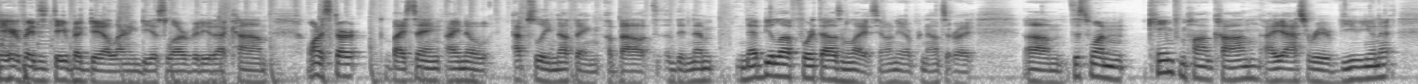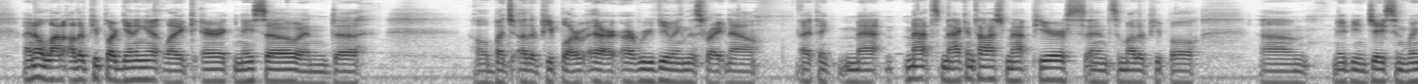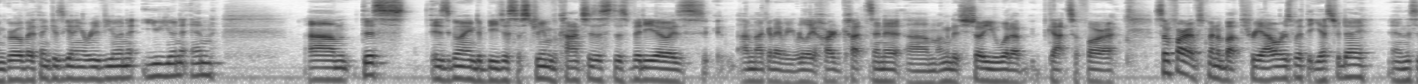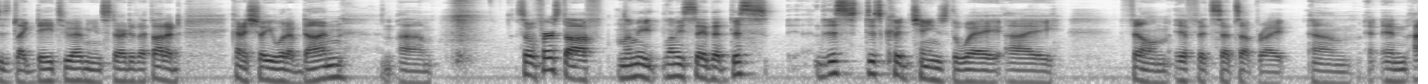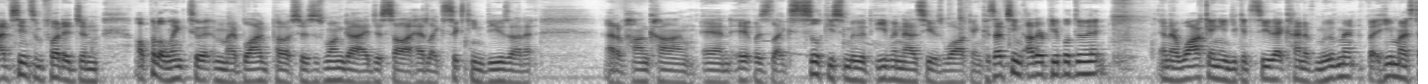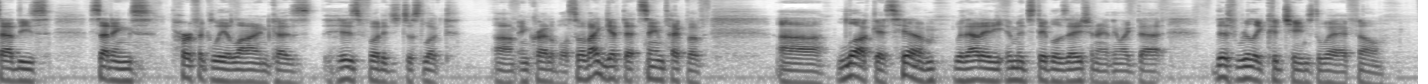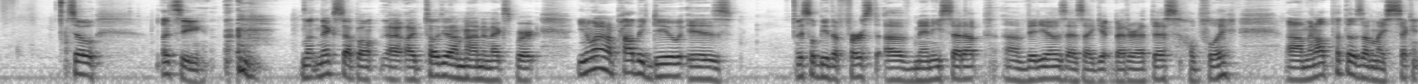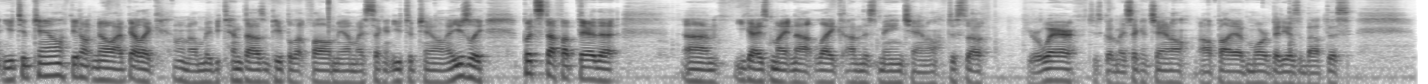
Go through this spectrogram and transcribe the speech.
Hey everybody, this is Dave Dugdale, learningdslrvideo.com. I want to start by saying I know absolutely nothing about the Nebula 4000 lights. I don't need to pronounce it right. Um, this one came from Hong Kong. I asked for a review unit. I know a lot of other people are getting it, like Eric Naso and uh, a whole bunch of other people are, are, are reviewing this right now. I think Matt Matt's Macintosh, Matt Pierce, and some other people um, maybe in Jason Wingrove, I think, is getting a review in U unit in. Um, this is going to be just a stream of consciousness. This video is, I'm not going to have any really hard cuts in it. Um, I'm going to show you what I've got so far. So far, I've spent about three hours with it yesterday, and this is like day two. I haven't even started. I thought I'd kind of show you what I've done. Um, so first off, let me let me say that this this this could change the way I film if it sets up right. Um, and I've seen some footage, and I'll put a link to it in my blog post. There's this one guy I just saw had like 16 views on it out of Hong Kong, and it was like silky smooth even as he was walking. Because I've seen other people do it, and they're walking, and you can see that kind of movement. But he must have these settings perfectly aligned because his footage just looked um, incredible. So if I get that same type of uh, look as him without any image stabilization or anything like that, this really could change the way I film. So let's see. Next up, I told you I'm not an expert. You know what I'll probably do is this will be the first of many setup uh, videos as I get better at this, hopefully. Um, and I'll put those on my second YouTube channel. If you don't know, I've got like, I don't know, maybe 10,000 people that follow me on my second YouTube channel. And I usually put stuff up there that um, you guys might not like on this main channel, just so you're aware, just go to my second channel. I'll probably have more videos about this.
